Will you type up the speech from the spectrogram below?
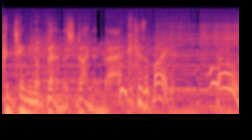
containing a venomous or you diamondback. can choose a bite.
